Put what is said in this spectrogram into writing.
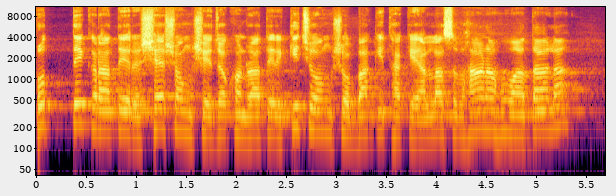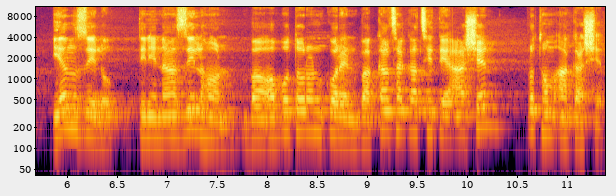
প্রত্যেক রাতের শেষ অংশে যখন রাতের কিছু অংশ বাকি থাকে, আল্লাহ সুবহানাহু ওয়া তাআলা ইয়ানজিলু, তিনি নাজিল হন বা অবতরণ করেন বা কাছাকাছিতে আসেন প্রথম আকাশের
